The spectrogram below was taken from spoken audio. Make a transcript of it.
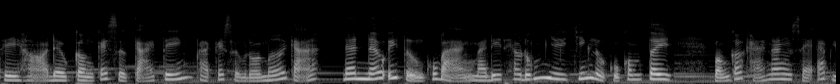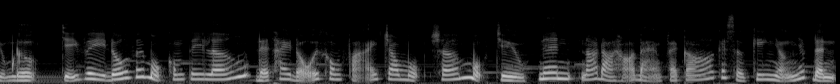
thì họ đều cần cái sự cải tiến và cái sự đổi mới cả. Nên nếu ý tưởng của bạn mà đi theo đúng như chiến lược của công ty, vẫn có khả năng sẽ áp dụng được chỉ vì đối với một công ty lớn để thay đổi không phải trong một sớm một chiều nên nó đòi hỏi bạn phải có cái sự kiên nhẫn nhất định.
